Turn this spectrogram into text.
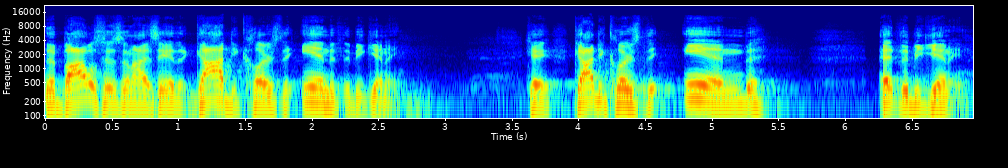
The Bible says in Isaiah that God declares the end at the beginning. Okay, God declares the end at the beginning.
